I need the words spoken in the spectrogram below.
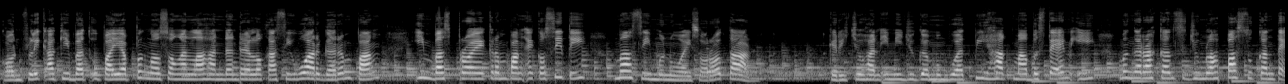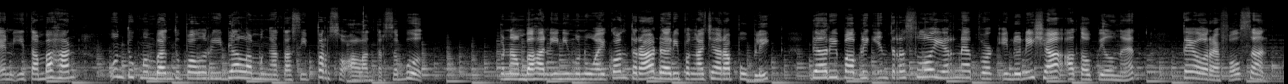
Konflik akibat upaya pengosongan lahan dan relokasi warga Rempang imbas proyek Rempang Eco City masih menuai sorotan. Kericuhan ini juga membuat pihak Mabes TNI mengerahkan sejumlah pasukan TNI tambahan untuk membantu Polri dalam mengatasi persoalan tersebut. Penambahan ini menuai kontra dari pengacara publik dari Public Interest Lawyer Network Indonesia atau PILNET, Theo Revolson.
